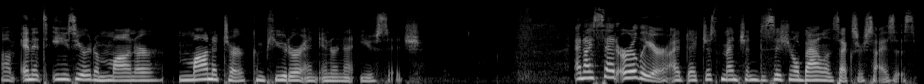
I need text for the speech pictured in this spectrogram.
um, and it's easier to monitor, monitor computer and internet usage. And I said earlier, I, I just mentioned decisional balance exercises.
